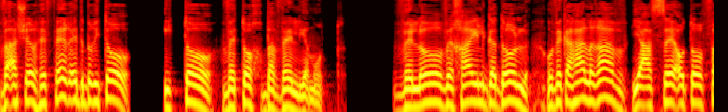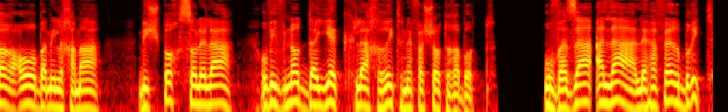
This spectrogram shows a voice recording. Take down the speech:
ואשר הפר את בריתו, איתו ותוך בבל ימות. ולא בחיל גדול ובקהל רב יעשה אותו פרעה במלחמה, בשפוך סוללה ובבנות דייק להכרית נפשות רבות. ובזה עלה להפר ברית,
